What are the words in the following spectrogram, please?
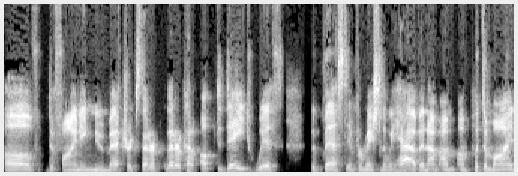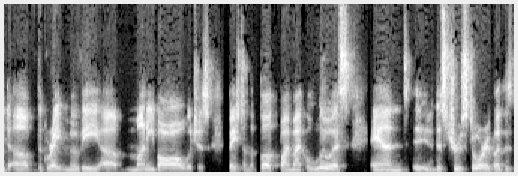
of defining new metrics that are that are kind of up to date with the best information that we have. And I'm, I'm, I'm put to mind of the great movie uh, Moneyball, which is based on the book by Michael Lewis, and it, this true story. But this,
